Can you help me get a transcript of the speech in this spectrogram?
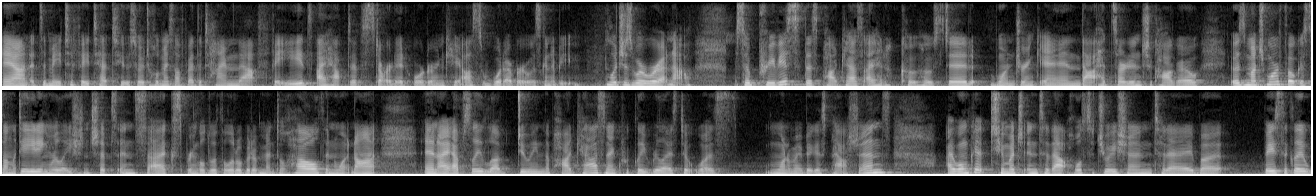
and it's a made to fade tattoo. So I told myself by the time that fades, I have to have started Order in Chaos, whatever it was going to be, which is where we're at now. So previous to this podcast, I had co hosted One Drink In that had started in Chicago. It was much more focused on like dating, relationships, and sex, sprinkled with a little bit of mental health and whatnot. And I absolutely loved doing the podcast, and I quickly realized it was one of my biggest passions. I won't get too much into that whole situation today, but basically,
